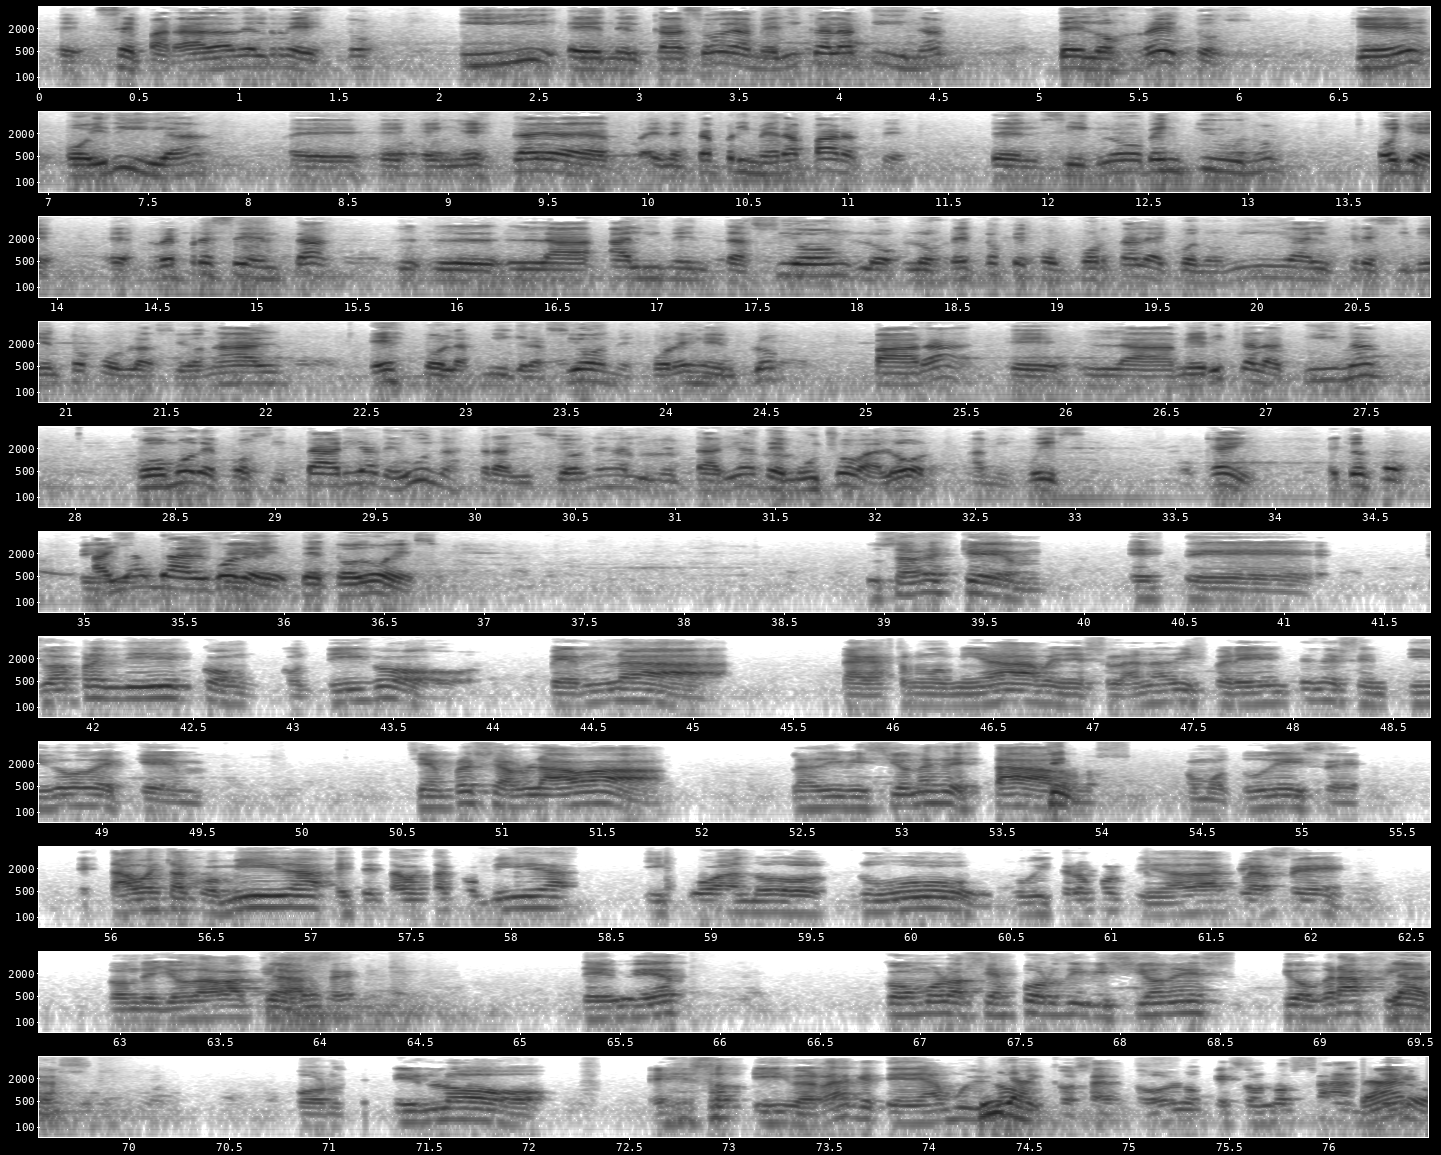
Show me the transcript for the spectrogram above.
eh, separada del resto, y en el caso de América Latina, de los retos que hoy día, eh, eh, en, esta, en esta primera parte del siglo XXI, oye, eh, representa la alimentación, los retos que comporta la economía, el crecimiento poblacional, esto, las migraciones, por ejemplo, para la América Latina como depositaria de unas tradiciones alimentarias de mucho valor, a mi juicio. ¿Ok? Entonces, ahí hay algo de, todo eso. Tú sabes que este, yo aprendí con, contigo ver la, gastronomía venezolana diferente en el sentido de que siempre se hablaba las divisiones de estados, como tú dices, estado esta comida, este estado esta comida, y cuando tú tuviste la oportunidad de dar clase, donde yo daba clase, de ver cómo lo hacías por divisiones geográficas, por decirlo, eso, y verdad que tenía muy lógico, o sea, todo lo que son los Andes,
